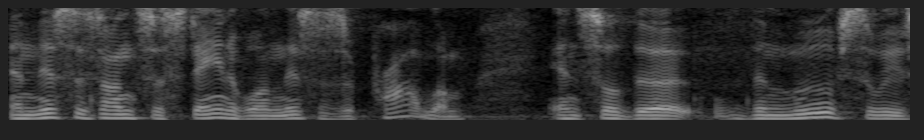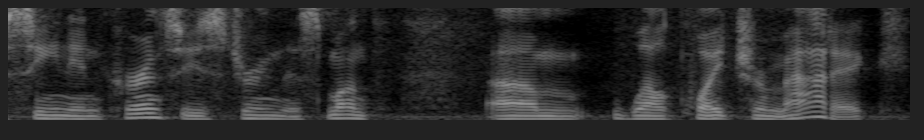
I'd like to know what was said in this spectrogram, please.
and this is unsustainable and this is a problem. And so the, the moves that we've seen in currencies during this month um, while quite dramatic,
